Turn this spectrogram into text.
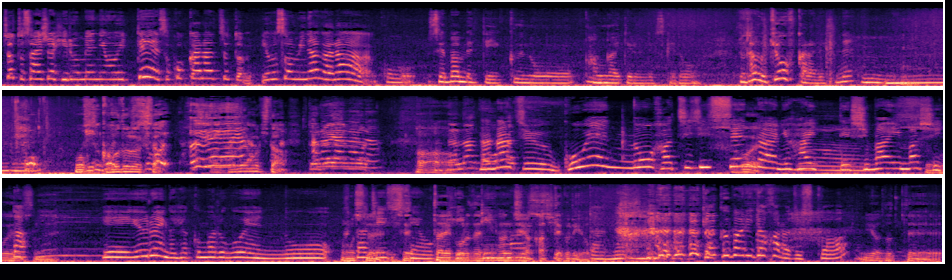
ちょっと最初は広めに置いてそこからちょっと様子を見ながらこう狭めていくのを考えてるんですけど、うん、多分恐怖からですね。うん。おお5ドル来たえー、ドル円も来た。ドル円も75円の80銭台に入ってしまいました、えー、ユーロ円が105円の20銭を切ってこれで日本人は買ってくるよ、ね、逆張りだからですか？いやだって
